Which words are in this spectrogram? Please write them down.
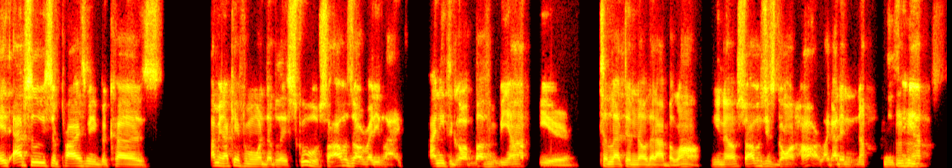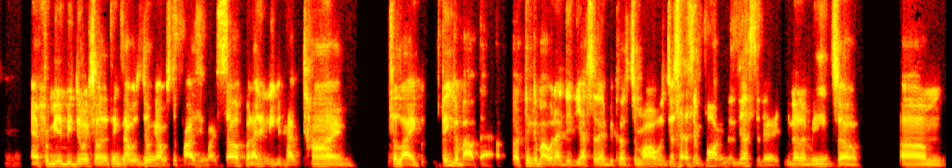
It absolutely surprised me because I mean, I came from a one AA school, so I was already like, I need to go above and beyond here to let them know that I belong, you know? So I was just going hard. Like I didn't know anything mm-hmm. else. And for me to be doing some of the things I was doing, I was surprising myself, but I didn't even have time to like think about that or think about what I did yesterday because tomorrow was just as important as yesterday. You know what I mean? So um,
